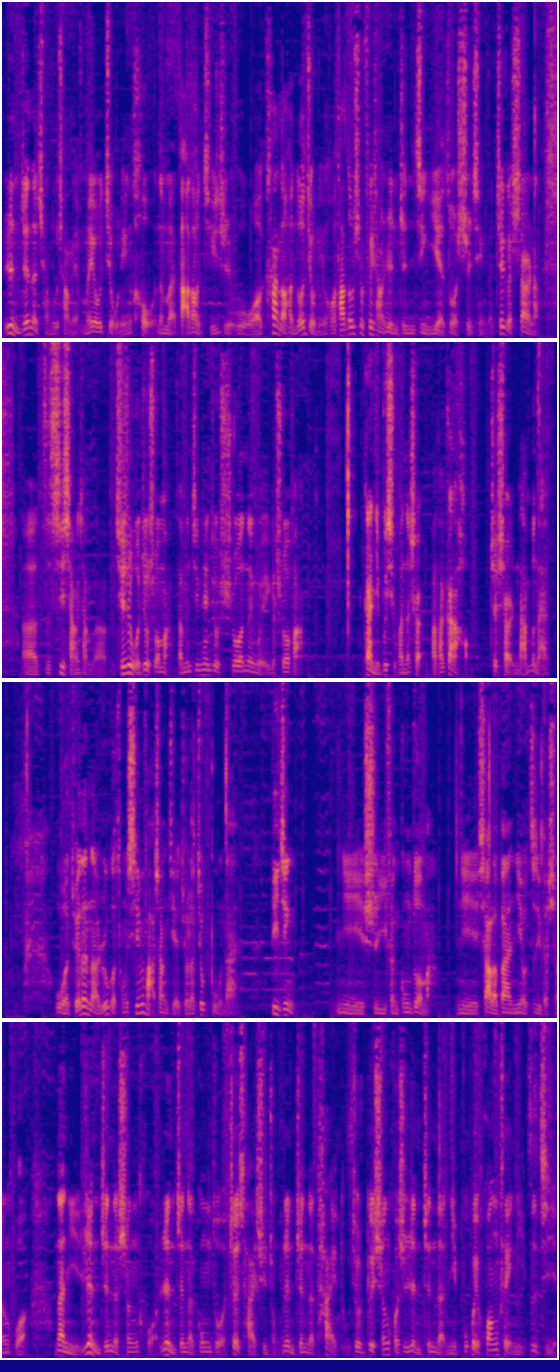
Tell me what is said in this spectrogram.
认真的程度上面没有九零后那么达到极致。我看到很多九零后，他都是非常认真敬业做事情的。这个事儿呢，呃，仔细想想呢，其实我就说嘛，咱们今天就说那么一个说法，干你不喜欢的事儿，把它干好，这事儿难不难？我觉得呢，如果从心法上解决了就不难，毕竟你是一份工作嘛，你下了班你有自己的生活，那你认真的生活，认真的工作，这才是一种认真的态度，就是对生活是认真的，你不会荒废你自己，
